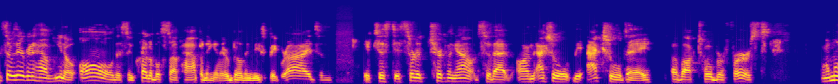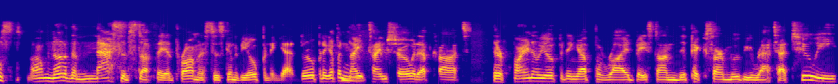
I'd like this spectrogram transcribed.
so they're going to have, you know, all this incredible stuff happening and they were building these big rides and it just it's sort of trickling out so that on actual the actual day of October 1st, almost um, none of the massive stuff they had promised is going to be opening yet. They're opening up a mm. nighttime show at Epcot. They're finally opening up a ride based on the Pixar movie Ratatouille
